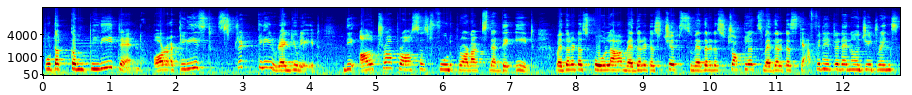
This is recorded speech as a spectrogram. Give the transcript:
put a complete end or at least strictly regulate the ultra processed food products that they eat whether it is cola whether it is chips whether it is chocolates whether it is caffeinated energy drinks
